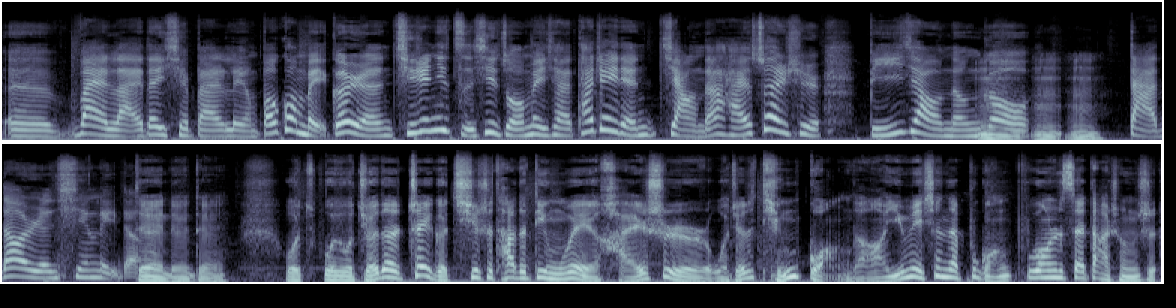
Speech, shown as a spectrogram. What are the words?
呃外来的一些白领，包括每个人，其实你仔细琢磨一下，他这一点讲的还算是比较能够，嗯嗯。打到人心里的，对对对，我我我觉得这个其实它的定位还是我觉得挺广的啊，因为现在不光不光是在大城市，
